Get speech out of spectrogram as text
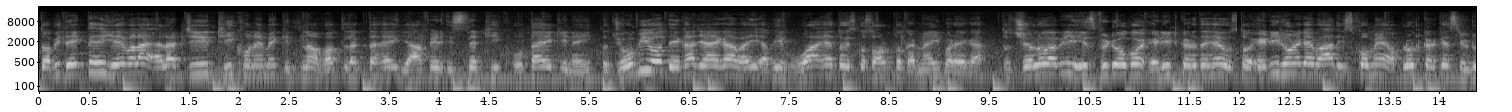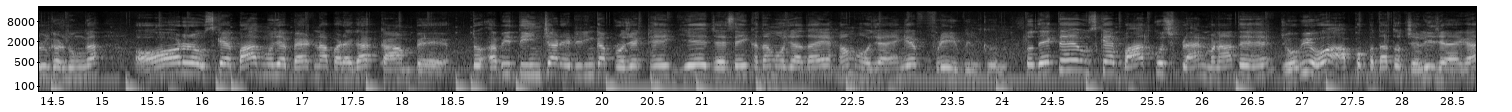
तो अभी देखते हैं, ये वाला एलर्जी ठीक होने में कितना वक्त लगता है, या फिर इससे ठीक होता है कि नहीं। तो जो भी हो, देखा जाएगा भाई, अभी हुआ है तो इसको सॉल्व तो करना ही पड़ेगा। तो चलो अभी इस वीडियो को एडिट करते हैं। तो एडिट होने के बाद इसको मैं अपलोड करके शेड्यूल कर दूँगा और उसके बाद मुझे बैठना पड़ेगा काम पे। तो अभी तीन चार एडिटिंग का प्रोजेक्ट है, ये जैसे ही खत्म हो जाता है, हम हो जाएँगे फ्री बिल्कुल। तो देखते हैं, उसके बाद कुछ प्लान बनाते हैं। जो भी हो, आपको पता तो चल ही जाएगा।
